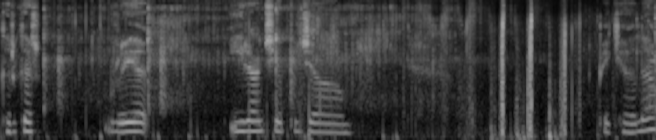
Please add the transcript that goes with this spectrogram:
Kır kır. Buraya iğrenç yapacağım. Pekala.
